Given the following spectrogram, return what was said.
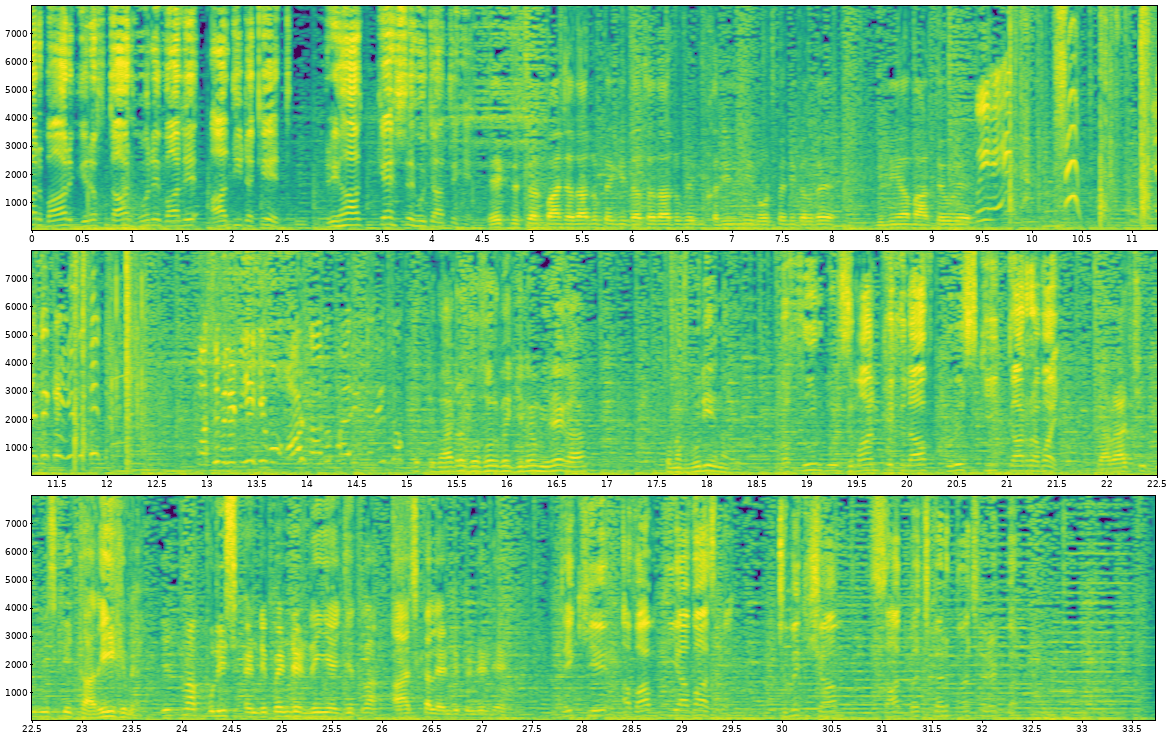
बार बार गिरफ़्तार होने वाले आदि डकैत रिहा कैसे हो जाते हैं? एक पिस्टल पाँच हज़ार रूपए की दस हज़ार रूपए की खरीद ली रोड पे निकल गए बिल्लियाँ मारते हुए। कोई है? ये देखिए ये देखिए। पॉसिबिलिटी है कि वो और ज़्यादा फायरिंग करें तो। टमाटर दो सौ रूपए किलो मिलेगा तो मजबूरी है ना फिर मफरूर मुलजमान के खिलाफ पुलिस की कार्रवाई। कराची पुलिस की तारीख में इतना पुलिस इंडिपेंडेंट नहीं है जितना आजकल इंडिपेंडेंट है। देखिए अवाम की आवाज़ में। जुमे की शाम सात बजकर पाँच मिनट पर।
